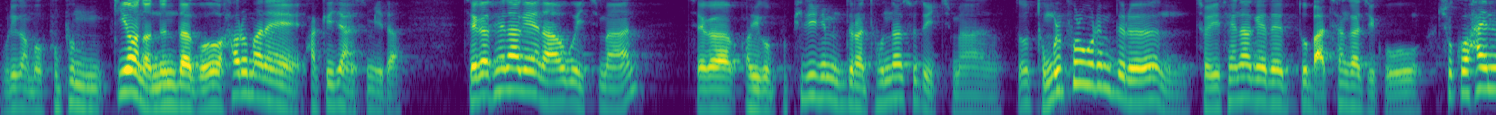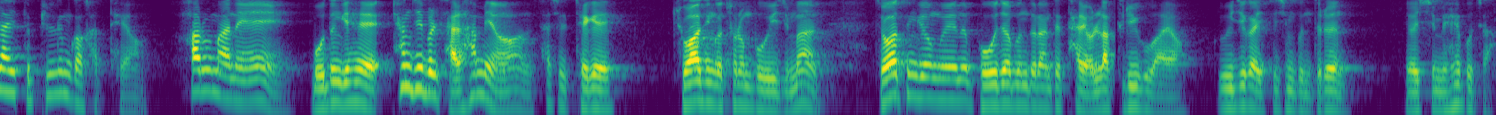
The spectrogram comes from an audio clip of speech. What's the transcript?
우리가 뭐 부품 끼워 넣는다고 하루 만에 바뀌지 않습니다. 제가 세나게 나오고 있지만 제가 어 이거 PD님들한테 혼날 수도 있지만 또 동물 프로그램들은 저희 세나게도 마찬가지고 축구 하이라이트 필름과 같아요. 하루 만에 모든 게 편집을 잘 하면 사실 되게 좋아진 것처럼 보이지만 저 같은 경우에는 보호자분들한테 다 연락 드리고 와요. 의지가 있으신 분들은 열심히 해보자.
